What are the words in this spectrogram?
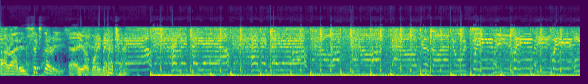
All right, it's six thirty uh, here on Morning Man. That's right. And they say yeah, and they say that. Cause all I do is win, win, win.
